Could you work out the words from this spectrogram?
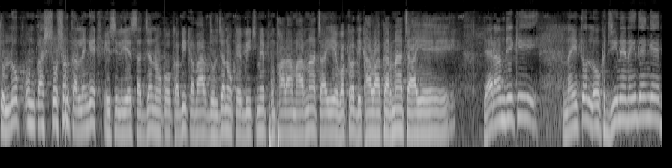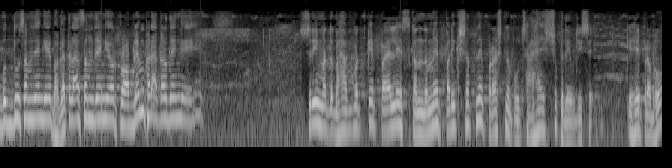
तो लोग उनका शोषण कर लेंगे। इसलिए सज्जनों को कभी कभार दुर्जनों के बीच में फुफाड़ा मारना चाहिए, वक्र दिखावा करना चाहिए। जयराम जी की, नहीं तो लोग जीने नहीं देंगे, बुद्धू समझेंगे, भगतड़ा समझेंगे और प्रॉब्लम खड़ा कर देंगे। श्रीमद भागवत के पहले स्कंद में परीक्षत ने प्रश्न पूछा है सुखदेव जी से, कि हे प्रभु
